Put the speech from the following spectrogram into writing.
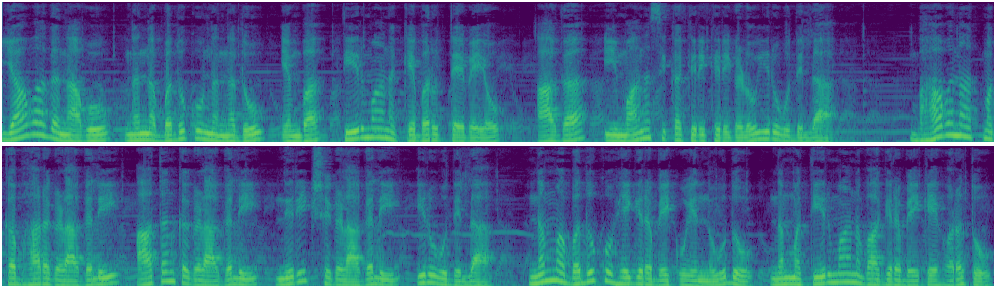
ಯಾವಾಗ ನಾವು ನನ್ನ ಬದುಕು ನನ್ನದು ಎಂಬ ತೀರ್ಮಾನಕ್ಕೆ ಬರುತ್ತೇವೆಯೋ, ಆಗ ಈ ಮಾನಸಿಕ ಕಿರಿಕಿರಿಗಳು ಇರುವುದಿಲ್ಲ. ಭಾವನಾತ್ಮಕ ಭಾರಗಳಾಗಲಿ, ಆತಂಕಗಳಾಗಲಿ, ನಿರೀಕ್ಷೆಗಳಾಗಲಿ ಇರುವುದಿಲ್ಲ. ನಮ್ಮ ಬದುಕು ಹೇಗಿರಬೇಕು ಎನ್ನುವುದು ನಮ್ಮ ತೀರ್ಮಾನವಾಗಿರಬೇಕೇ ಹೊರತು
